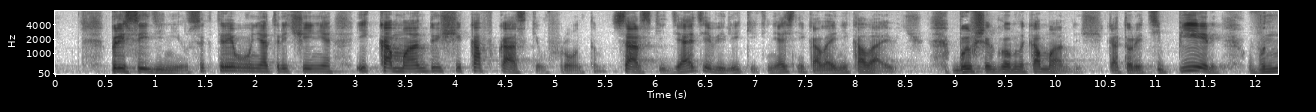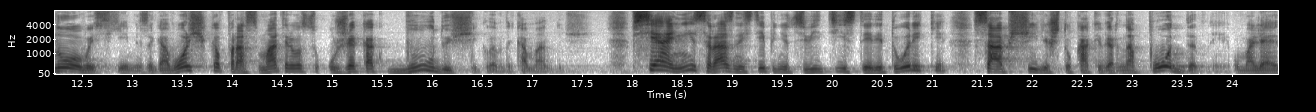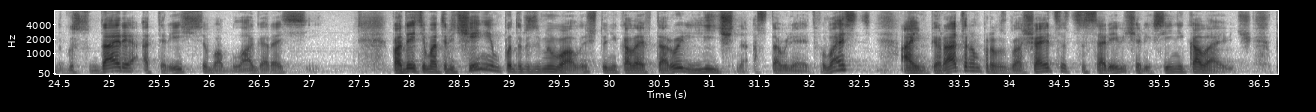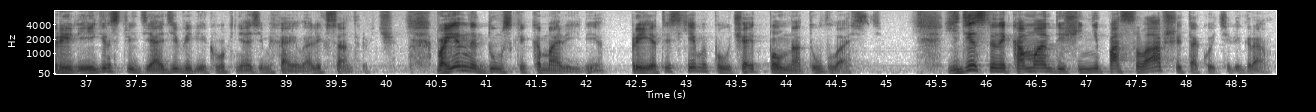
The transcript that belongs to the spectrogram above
присоединился к требованию отречения и командующий Кавказским фронтом, царский дядя, великий князь Николай Николаевич, бывший главнокомандующий, который теперь в новой схеме заговорщиков рассматривался уже как будущий главнокомандующий. Все они с разной степенью цветистой риторики сообщили, что как верноподданные умоляют государя отречься во благо России. Под этим отречением подразумевалось, что Николай II лично оставляет власть, а императором провозглашается цесаревич Алексей Николаевич при регенстве дяди великого князя Михаила Александровича. Военно-думская комарилия при этой схеме получает полноту власти. Единственный командующий, не пославший такой телеграммы,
